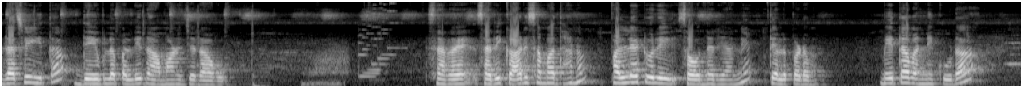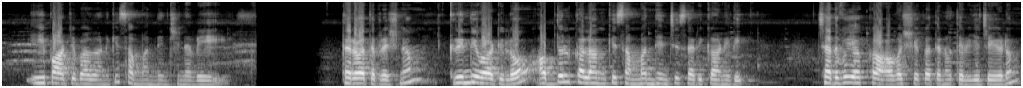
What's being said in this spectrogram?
రచయిత దేవులపల్లి రామానుజరావు. సరే సరికారి సమాధానం పల్లెటూరి సౌందర్యాన్ని తెలపడం. మిగతావన్నీ కూడా ఈ పాఠ్యభాగానికి సంబంధించినవే. తర్వాత ప్రశ్న క్రింది వాటిలో అబ్దుల్ కలాంకి సంబంధించి సరికానిది. చదువు యొక్క ఆవశ్యకతను తెలియజేయడం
